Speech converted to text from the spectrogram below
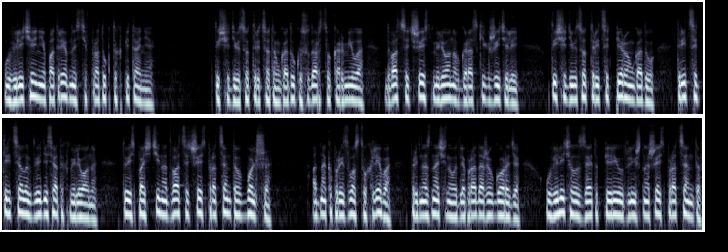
увеличение потребностей в продуктах питания. В 1930 году государство кормило 26 миллионов городских жителей, в 1931 году 33,2 миллиона, то есть почти на 26% больше. Однако производство хлеба, предназначенного для продажи в городе, увеличилось за этот период лишь на 6%.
